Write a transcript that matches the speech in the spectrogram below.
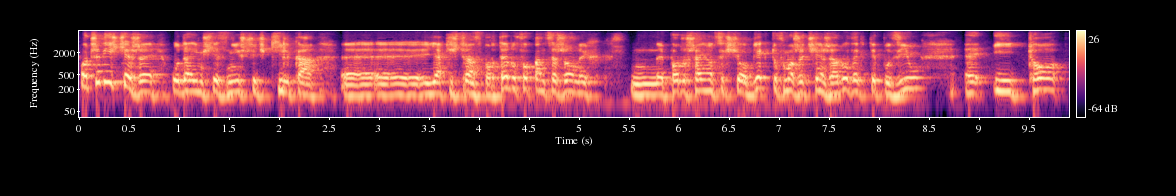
oczywiście, że uda im się zniszczyć kilka jakichś transporterów opancerzonych, poruszających się obiektów, może ciężarówek typu ZIL i to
